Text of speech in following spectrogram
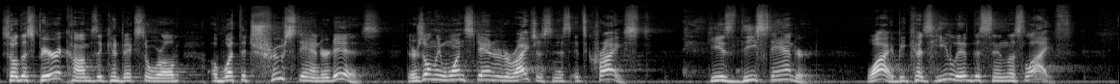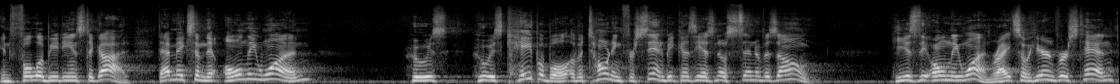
So the Spirit comes and convicts the world of what the true standard is. There's only one standard of righteousness it's Christ. He is the standard. Why? Because he lived the sinless life in full obedience to God. That makes him the only one who is, who is capable of atoning for sin because he has no sin of his own. He is the only one, right? So here in verse 10,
